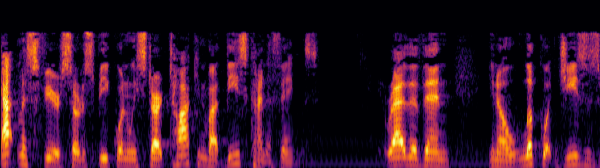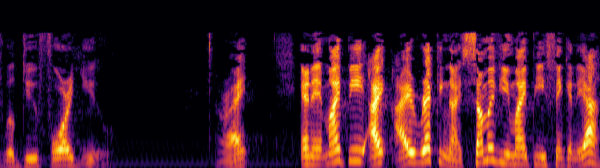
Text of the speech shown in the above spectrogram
atmosphere, so to speak, when we start talking about these kind of things, rather than, you know, look what Jesus will do for you. All right? And it might be, I, I recognize, some of you might be thinking, yeah,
